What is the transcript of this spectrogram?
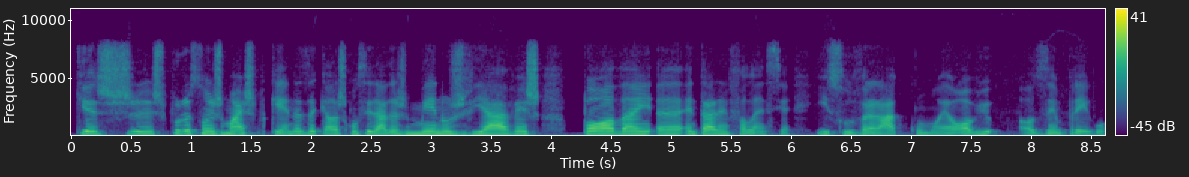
que as explorações mais pequenas, aquelas consideradas menos viáveis, podem uh, entrar em falência. Isso levará, como é óbvio, ao desemprego.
